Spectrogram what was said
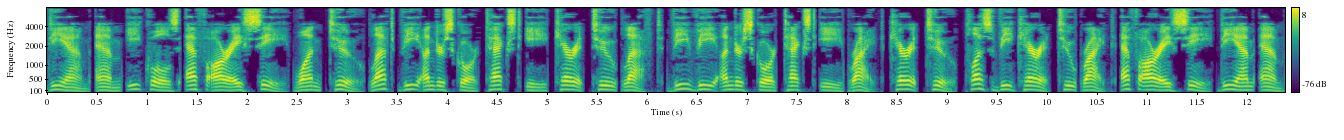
dm m equals frac 1 2 left v underscore text e caret 2 left vv underscore text e right caret 2 plus v caret 2 right frac dm m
